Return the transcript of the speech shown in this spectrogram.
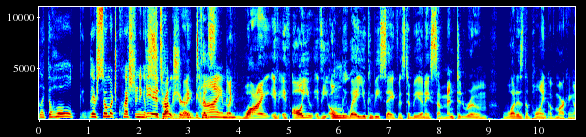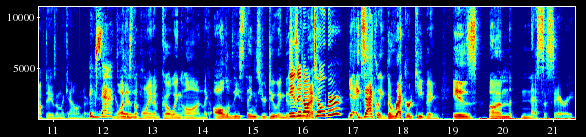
like the whole there's so much questioning of Yeah, structure totally, right? and Because time like and why if if all you if the only way you can be safe is to be in a cemented room, what is the point of marking off days on the calendar? Exactly. What is the point of going on? Like all of these things you're doing this is it rec- October? Yeah, exactly. The record keeping is unnecessary.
